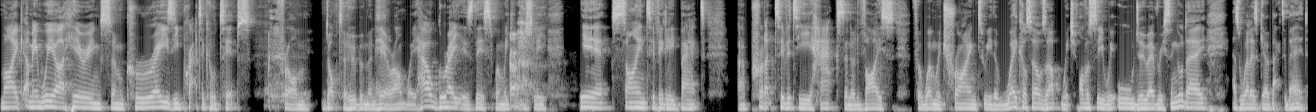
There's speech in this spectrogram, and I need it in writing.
Mike, I mean, we are hearing some crazy practical tips from Dr. Huberman here, aren't we? How great is this when we can actually hear scientifically backed uh, productivity hacks and advice for when we're trying to either wake ourselves up, which obviously we all do every single day, as well as go back to bed.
